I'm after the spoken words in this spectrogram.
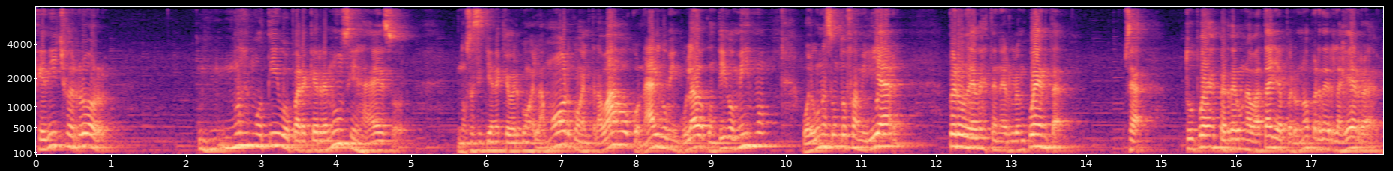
que dicho error no es motivo para que renuncies a eso. No sé si tiene que ver con el amor, con el trabajo, con algo vinculado contigo mismo o algún asunto familiar, pero debes tenerlo en cuenta. O sea, tú puedes perder una batalla, pero no perder la guerra.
